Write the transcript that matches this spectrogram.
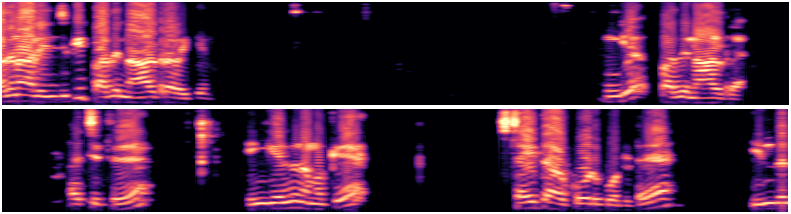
பதினாலு இன்ச்சுக்கு பதினாலரை வைக்கணும். இங்க பதினாலரை. வச்சுட்டு இங்க இருந்து நமக்கு ஸ்ட்ரைட்டா கோடு போட்டுட்டு இந்த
